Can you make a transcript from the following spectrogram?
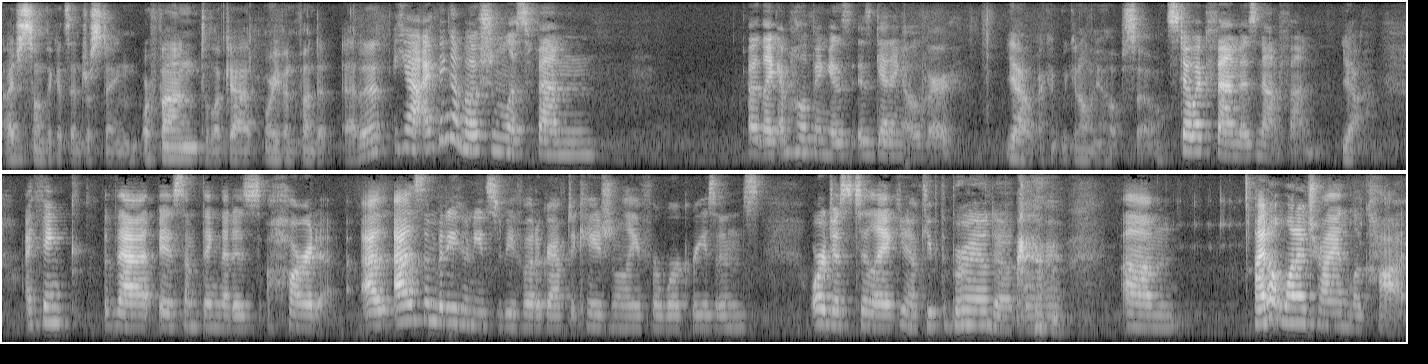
I, I just don't think it's interesting or fun to look at or even fun to edit. yeah, I think emotionless femme. Uh, like I'm hoping is is getting over. Yeah, I can, we can only hope so. Stoic femme is not fun. Yeah. I think that is something that is hard as, as somebody who needs to be photographed occasionally for work reasons or just to like, you know, keep the brand out there. um, I don't want to try and look hot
